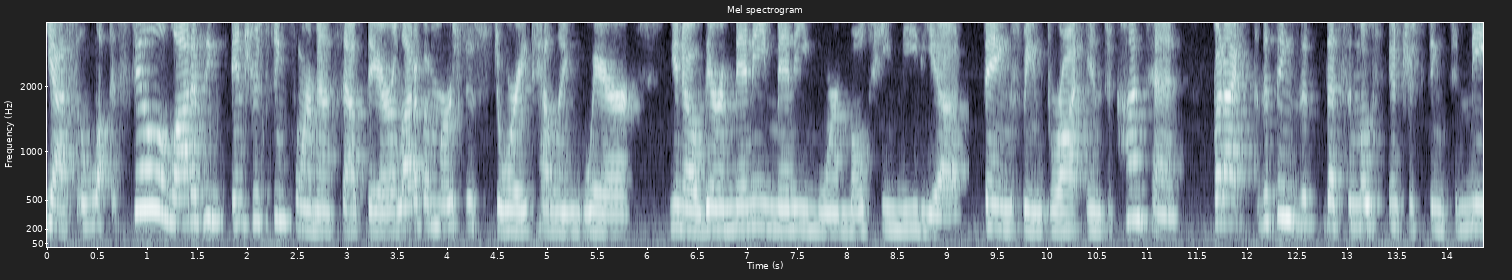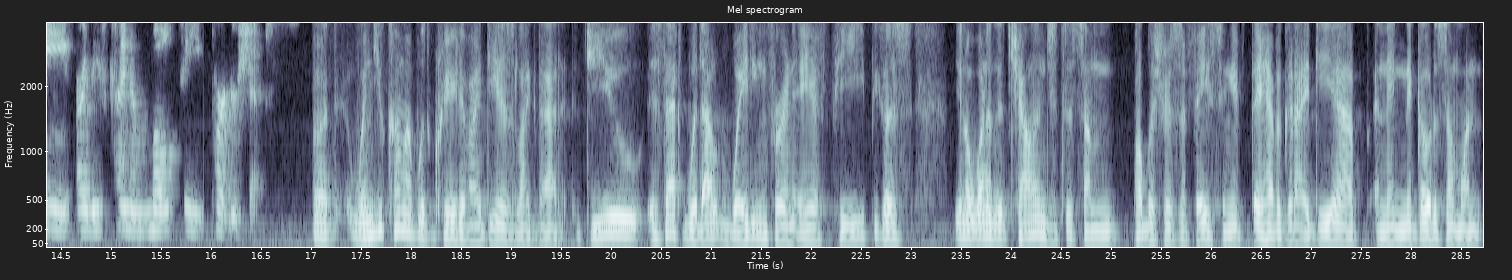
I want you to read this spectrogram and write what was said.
yes, a lot, still a lot of interesting formats out there, a lot of immersive storytelling where you know there are many many more multimedia things being brought into content but I, the things that that's the most interesting to me are these kind of multi partnerships. But when you come up with creative ideas like that, do you is that without waiting for an RFP? Because you know one of the challenges that some publishers are facing if they have a good idea and then they go to someone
